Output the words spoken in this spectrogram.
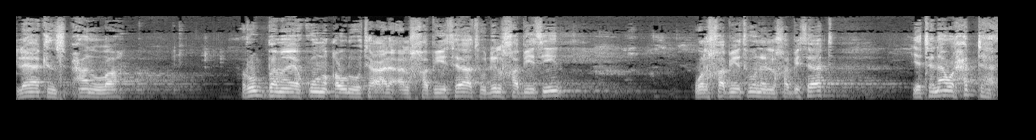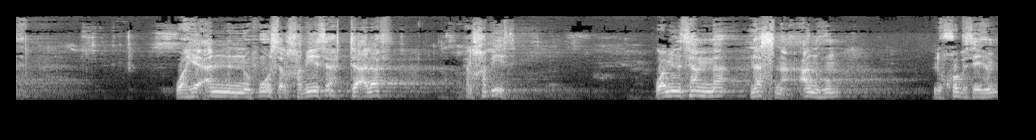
لكن سبحان الله ربما يكون قوله تعالى الخبيثات للخبيثين والخبيثون للخبيثات يتناول حتى هذا. وهي أن النفوس الخبيثة تألف الخبيث. ومن ثم نسمع عنهم لخبثهم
